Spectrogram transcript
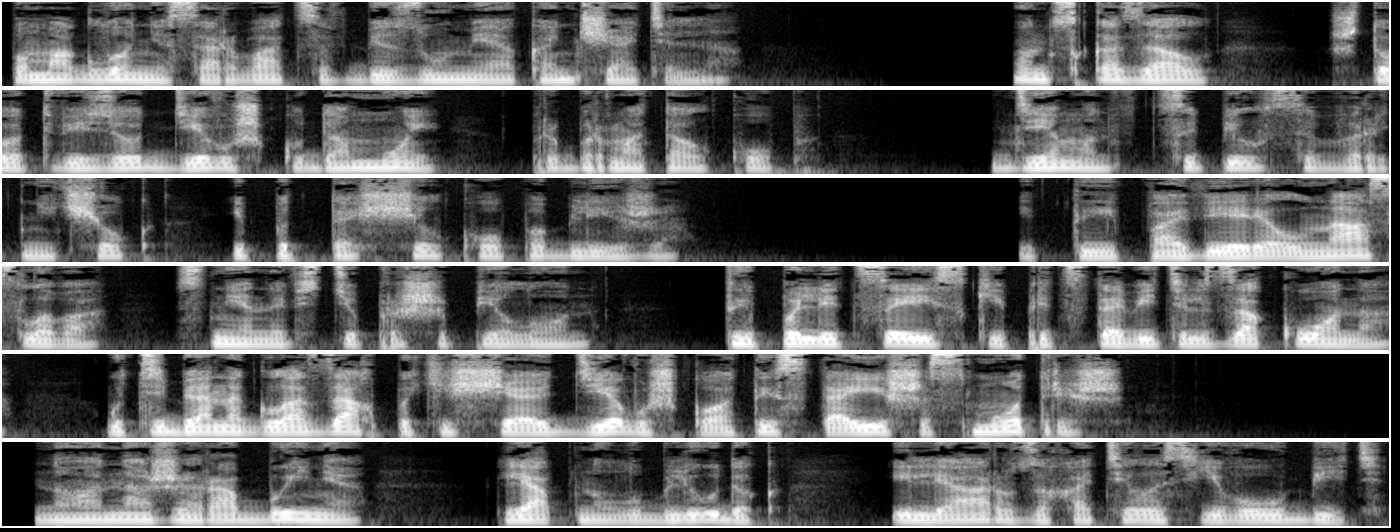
помогло не сорваться в безумие окончательно. Он сказал, что отвезет девушку домой, пробормотал коп. Демон вцепился в воротничок и подтащил копа ближе. «И ты поверил на слово?» — с ненавистью прошипел он. «Ты полицейский, представитель закона. У тебя на глазах похищают девушку, а ты стоишь и смотришь». «Но она же рабыня», — ляпнул ублюдок, и Лиару захотелось его убить.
